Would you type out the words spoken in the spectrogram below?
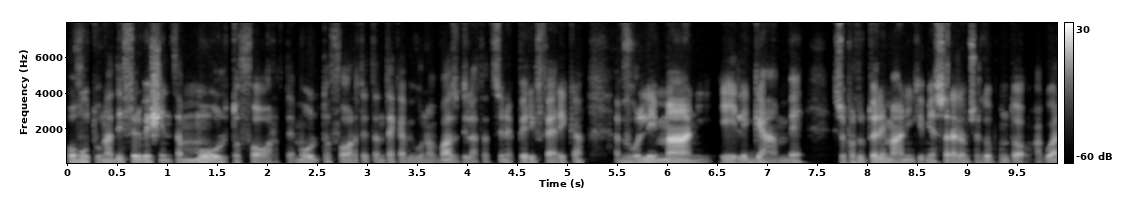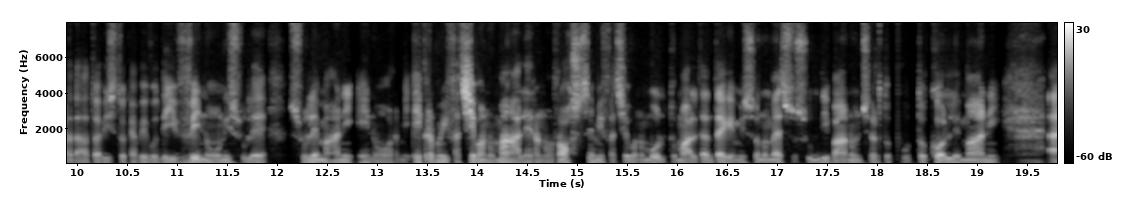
ho avuto una defervescenza molto forte, molto forte, tant'è che avevo una vasodilatazione periferica, avevo le mani e le gambe, soprattutto le mani, che mia sorella a un certo punto ha guardato, ha visto che avevo dei venoni sulle sulle mani enormi e proprio mi facevano male, erano rosse, mi facevano molto male, tant'è che mi sono messo sul divano a un certo punto con le mani, ehm,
